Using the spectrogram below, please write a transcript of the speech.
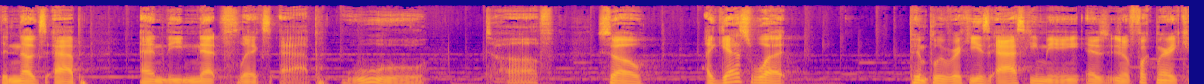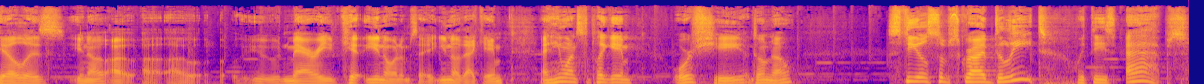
the Nugs app, and the Netflix app. Ooh, tough. So, I guess what Pimp Blue Ricky is asking me is, you know, fuck Mary Kill is, you know, uh, uh, uh, you would marry, kill, you know what I'm saying. You know that game. And he wants to play game, or she, I don't know, steal, subscribe, delete with these apps.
